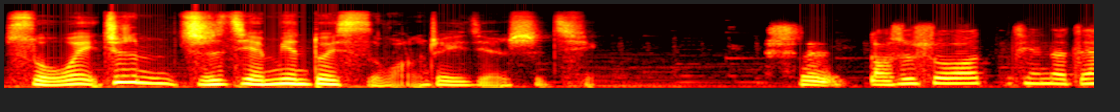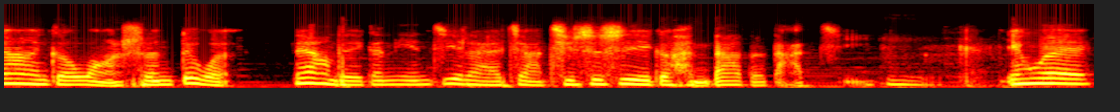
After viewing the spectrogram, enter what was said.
所谓就是直接面对死亡这一件事情。是，老实说，今天的这样一个往生，对我那样的一个年纪来讲，其实是一个很大的打击。嗯，因为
